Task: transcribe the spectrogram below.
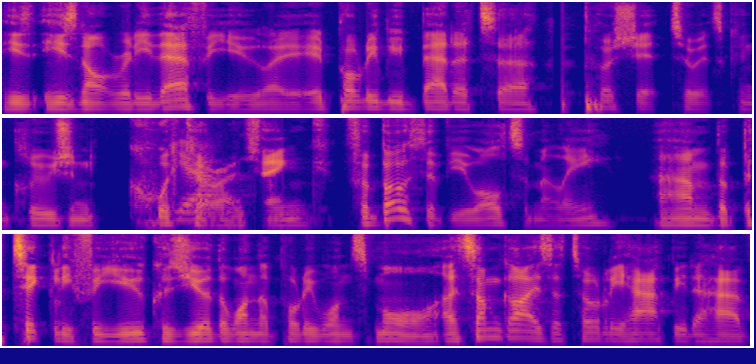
he's he's not really there for you. It'd probably be better to push it to its conclusion quicker. Yeah. I think for both of you ultimately, um, but particularly for you because you're the one that probably wants more. Uh, some guys are totally happy to have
